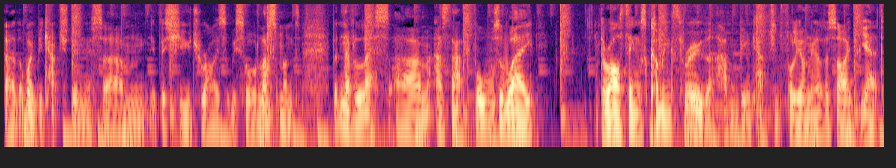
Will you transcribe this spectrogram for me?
uh, that won't be captured in this um, this huge rise that we saw last month. But nevertheless, um, as that falls away, there are things coming through that haven't been captured fully on the other side yet.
